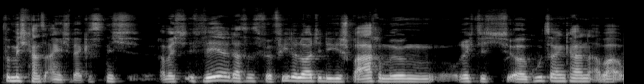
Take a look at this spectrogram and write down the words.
Für mich kann es eigentlich weg. Ist nicht. Aber ich, ich sehe, dass es für viele Leute, die die Sprache mögen, richtig äh, gut sein kann. Aber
